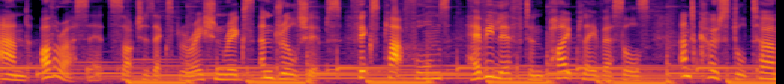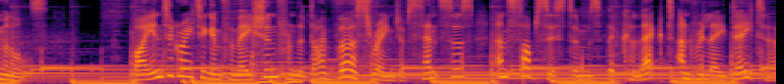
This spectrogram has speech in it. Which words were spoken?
and other assets such as exploration rigs and drill ships, fixed platforms, heavy lift and pipelay vessels, and coastal terminals. By integrating information from the diverse range of sensors and subsystems that collect and relay data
